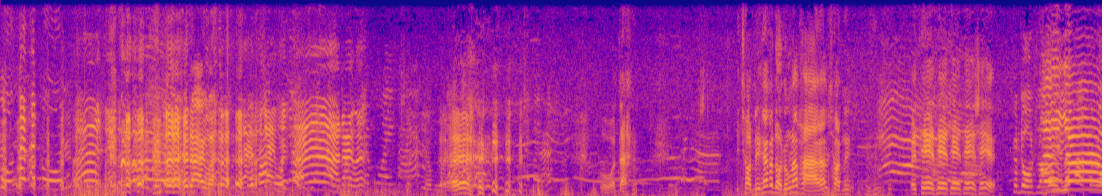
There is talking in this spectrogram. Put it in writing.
หมุนแบบพันหมุนเฮ้ยเออได้วะได้ไหมได้ไหมอ่าได้ไหมมวยค่ะเออโอ้อาจารย์อีกช็อตหนึ่งครับกระโดดตรงหน้าผาครับช็อตหนึ่งไปเท่เท่เท่เท่เท่ กระโดดลอไอ้ยยาแล้วก็โล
